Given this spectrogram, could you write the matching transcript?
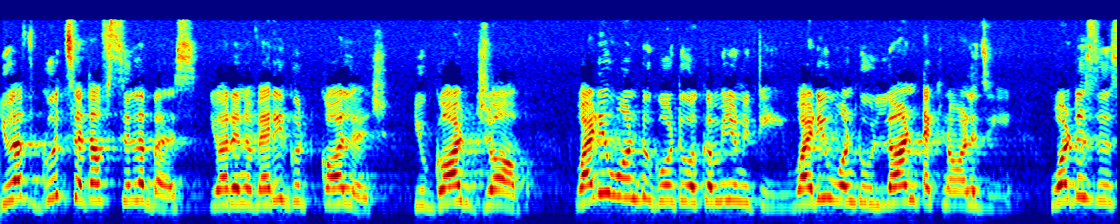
you have good set of syllabus, you are in a very good college, you got job. Why do you want to go to a community? Why do you want to learn technology? What does this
